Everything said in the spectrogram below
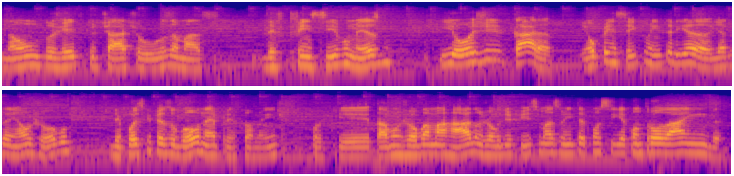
Não do jeito que o Thiago usa, mas defensivo mesmo. E hoje, cara, eu pensei que o Inter ia, ia ganhar o jogo. Depois que fez o gol, né, principalmente, porque tava um jogo amarrado, um jogo difícil, mas o Inter conseguia controlar ainda.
